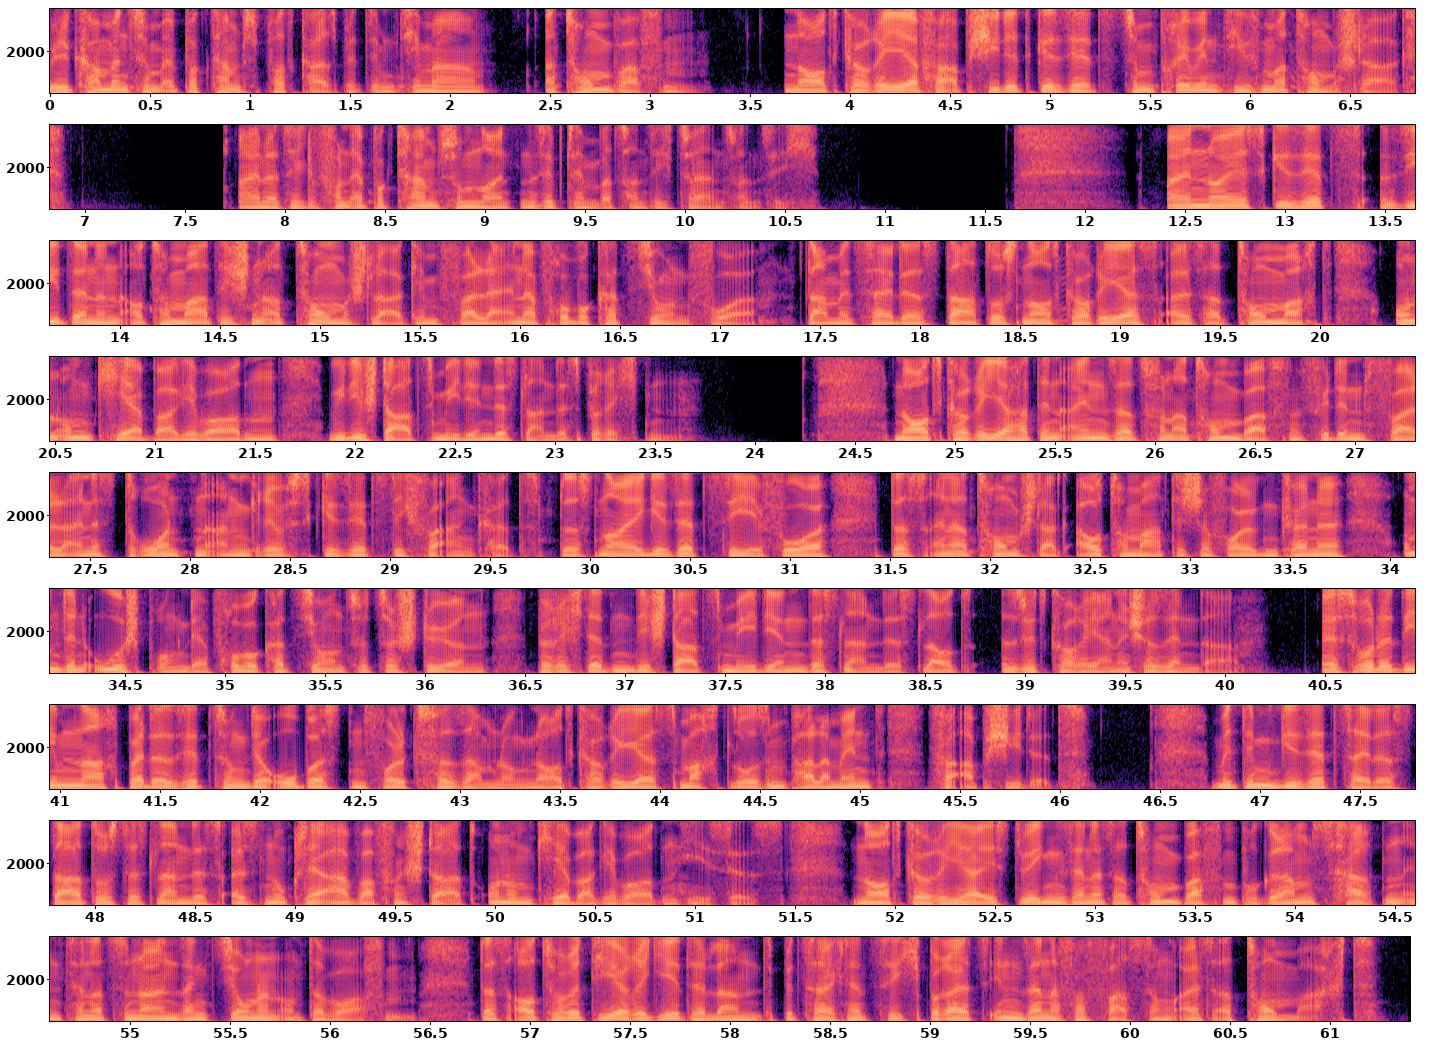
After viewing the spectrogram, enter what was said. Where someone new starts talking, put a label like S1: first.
S1: Willkommen zum Epoch Times Podcast mit dem Thema Atomwaffen. Nordkorea verabschiedet Gesetz zum präventiven Atomschlag. Ein Artikel von Epoch Times vom 9. September 2022. Ein neues Gesetz sieht einen automatischen Atomschlag im Falle einer Provokation vor. Damit sei der Status Nordkoreas als Atommacht unumkehrbar geworden, wie die Staatsmedien des Landes berichten. Nordkorea hat den Einsatz von Atomwaffen für den Fall eines drohenden Angriffs gesetzlich verankert. Das neue Gesetz sehe vor, dass ein Atomschlag automatisch erfolgen könne, um den Ursprung der Provokation zu zerstören, berichteten die Staatsmedien des Landes laut südkoreanischer Sender. Es wurde demnach bei der Sitzung der obersten Volksversammlung Nordkoreas machtlosem Parlament verabschiedet. Mit dem Gesetz sei der Status des Landes als Nuklearwaffenstaat unumkehrbar geworden, hieß es. Nordkorea ist wegen seines Atomwaffenprogramms harten internationalen Sanktionen unterworfen. Das autoritär regierte Land bezeichnet sich bereits in seiner Verfassung als Atommacht.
